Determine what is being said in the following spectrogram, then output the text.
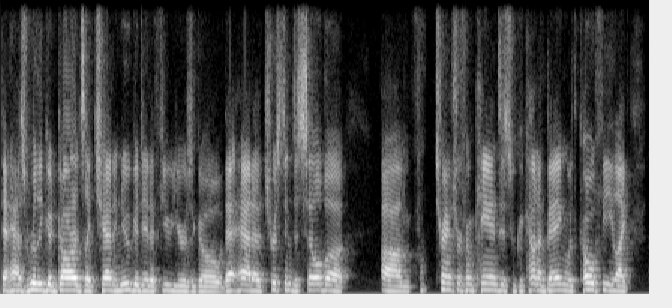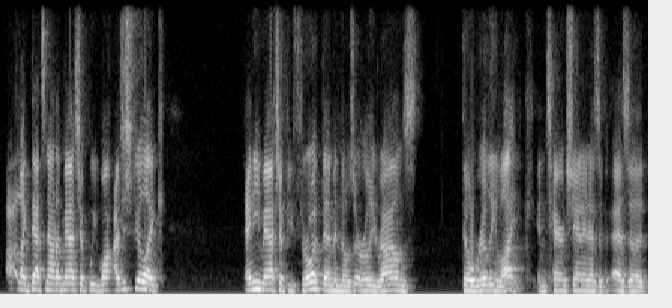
that has really good guards like Chattanooga did a few years ago that had a Tristan De Silva um, transfer from Kansas who could kind of bang with Kofi like uh, like that's not a matchup we want. I just feel like any matchup you throw at them in those early rounds they'll really like. And Terrence Shannon has a as a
